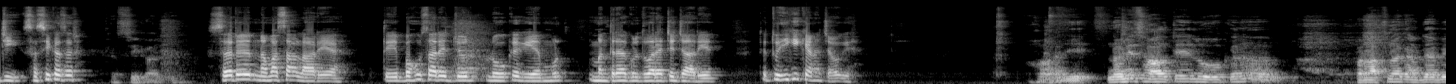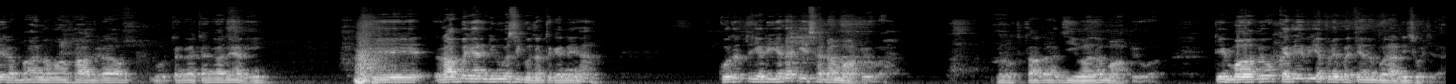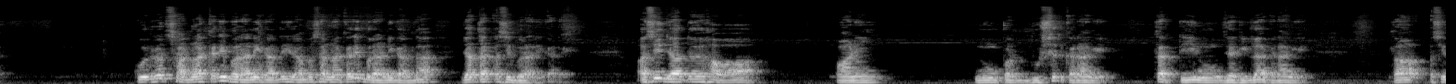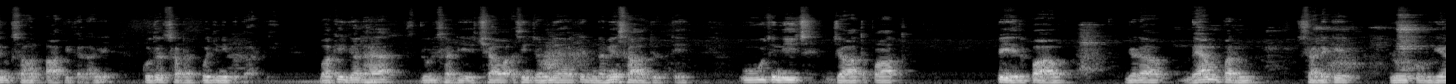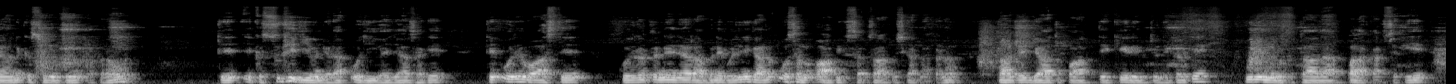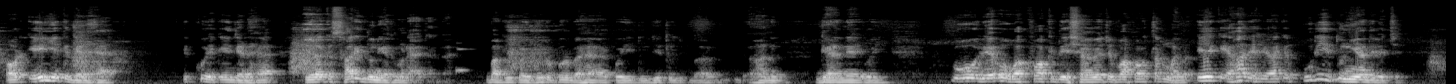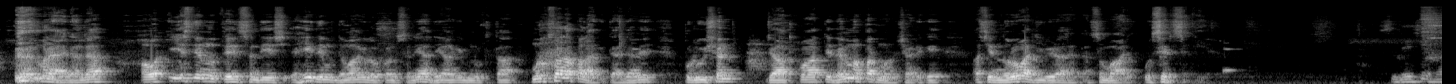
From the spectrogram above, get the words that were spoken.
ਜੀ ਸਤਿ ਸ਼੍ਰੀ ਅਕਾਲ ਸਰ। ਸਤਿ ਸ਼੍ਰੀ ਅਕਾਲ ਜੀ। ਸਰ ਨਵਾਂ ਸਾਲ ਆ ਰਿਹਾ ਹੈ ਤੇ ਬਹੁਤ ਸਾਰੇ ਜੋ ਲੋਕ ਹੈਗੇ ਆ ਮੁਰ- ਮੰਦਿਰਾਂ ਗੁਰਦੁਆਰਿਆਂ 'ਚ ਜਾ ਰਹੇ ਆ ਤੇ ਤੁਸੀਂ ਕੀ ਕਹਿਣਾ ਚਾਹੋਗੇ? ਹਾਂ ਜੀ ਨਵੇਂ ਸਾਲ ਤੇ ਲੋਕ ਨਾ ਪ੍ਰਾਰਥਨਾ ਕਰਦੇ ਆ ਵੀ ਰੱਬਾ ਨਵਾਂ ਸਾਲ ਜਿਹੜਾ ਉਹ ਚੰਗਾ ਚੰਗਾ ਲਿਆਵੀਂ। ਤੇ ਰੱਬ ਜਾਨ ਜਿਹਨੂੰ ਅਸੀਂ ਕੁਦਰਤ ਕਹਿੰਦੇ ਆ ਕੁਦਰਤ ਜਿਹੜੀ ਹੈ ਨਾ ਇਹ ਸਾਡਾ ਮਾਪਿਓ ਆ। ਮਨੁੱਖਤਾ ਦਾ ਜੀਵਾਂ ਦਾ ਮਾਪਿਓ ਆ। ਤੇ ਮਾਪਿਓ ਕਦੇ ਵੀ ਆਪਣੇ ਬੱਚਿਆਂ ਨੂੰ ਬੁਰਾ ਨਹੀਂ ਸੋਚਦਾ। ਕੁਦਰਤ ਸਾਡੇ ਨਾਲ ਕਦੇ ਬੁਰਾ ਨਹੀਂ ਕਰਦੀ, ਰੱਬ ਸਾਡੇ ਨਾਲ ਕਦੇ ਬੁਰਾ ਨਹੀਂ ਕਰਦਾ, ਜਦ ਤੱਕ ਅਸੀਂ ਬੁਰਾ ਨਹੀਂ ਕਰਦੇ। ਅਸੀਂ ਜਦ ਹਵਾ, ਪਾਣੀ ਨੂੰ ਪ੍ਰਦੂਸ਼ਿਤ ਕਰਾਂਗੇ, ਧਰਤੀ ਨੂੰ ਜ਼ਹਿਰੀਲਾ ਕਰਾਂਗੇ, ਤਾਂ ਅਸੀਂ ਨੁਕਸਾਨ ਆਪ ਹੀ ਕਰਾਂਗੇ। ਕੁਦਰਤ ਸਾਡਾ ਕੁਝ ਨਹੀਂ ਵਿਗਾੜਦੀ। ਬਾਕੀ ਗੱਲ ਹੈ, ਜਿਹੜੀ ਸਾਡੀ ਇੱਛਾ ਵਾ, ਅਸੀਂ ਚਾਹੁੰਦੇ ਹਾਂ ਕਿ ਨਵੇਂ ਸਾਲ ਦੇ ਉੱਤੇ ਊਚ ਨੀਚ ਜਾਤ ਪਾਤ, ਭੇਦ ਭਾਵ, ਜਿਹੜਾ ਵਹਿਮ ਭਰਮ ਛੱਡ ਕੇ ਲੋਕ ਵਿਗਿਆਨਕ ਸੋਚ ਨੂੰ ਅਪਣਾਉਣ। ਤੇ ਇੱਕ ਸੁਖੀ ਜੀਵਨ ਜਿਹੜਾ ਉਹ ਜੀਵਿਆ ਜਾ ਸਕੇ ਤੇ ਉਹਦੇ ਵਾਸਤੇ ਕੁਦਰਤ ਨੇ ਜਾਂ ਰੱਬ ਨੇ ਕੁਝ ਨਹੀਂ ਕਰਨਾ, ਉਹ ਸਾਨੂੰ ਆਪ ਹੀ ਸਾਰਾ ਕੁਛ ਕਰਨਾ ਪੈਣਾ ਤਾਂ ਕਿ ਜਾਤ ਪਾਤ ਤੇ ਘੇਰੇ ਵਿੱਚੋਂ ਨਿਕਲ ਕੇ ਪੂਰੀ ਮਨੁੱਖਤਾ ਦਾ ਭਲਾ ਕਰ ਸਕੀਏ। ਔਰ ਇਹ ਹੀ ਇੱਕ ਦਿਨ ਹੈ, ਇੱਕੋ ਇੱਕ ਇਹ ਦਿਨ ਹੈ ਜਿਹੜਾ ਕਿ ਸਾਰੀ ਦੁਨੀਆ 'ਤੇ ਮਨਾਇਆ ਜਾਂਦਾ ਹੈ। ਬਾਕੀ ਕੋਈ ਗੁਰਪੁਰਬ ਹੈ, ਕੋਈ ਦੂਜੀ ਹਨ, ਦਿਨ ਨੇ ਕੋਈ। ਉਹ ਨੇ ਉਹ ਵੱਖ-ਵੱਖ ਦੇਸ਼ਾਂ ਵਿੱਚ, ਵੱਖ-ਵੱਖ ਧਰਮਾਂ ਵਿੱਚ, ਇਹ ਇੱਕ ਇਹੋ ਜਿਹੜਾ ਕਿ ਪੂਰੀ ਦੁਨੀਆ ਦੇ ਵਿੱਚ ਮਨਾਇਆ ਜਾਂਦਾ। ਔਰ ਇਸ ਦਿਨ ਉੱਤੇ ਸੰਦੇਸ਼ ਇਹੀ ਦੇ- ਦੇਵਾਂਗੇ ਲੋਕਾਂ ਨੂੰ ਸੁਨੇਹਾ ਦੇਵਾਂਗੇ ਮਨੁੱਖਤਾ ਮਨੁੱਖਤਾ ਦਾ ਭਲਾ ਕੀਤਾ ਜਾਵੇ। ਪੋਲੂਸ਼ਨ ਜਾਤ ਪਾਤ ਤੇ ਵਹਿਮਾਂ ਭਰਮਾਂ ਨੂੰ ਛੱਡ ਕੇ ਅਸੀਂ ਨਰੋਆ ਜਿਹੜਾ ਹੈਗਾ ਸਮਾਜ, ਉਹ ਸਿਰ ਸਕੀਏ।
